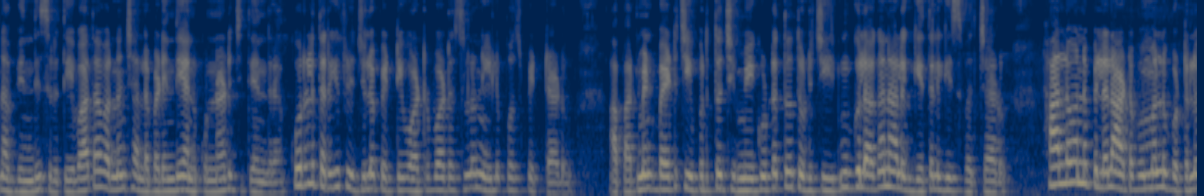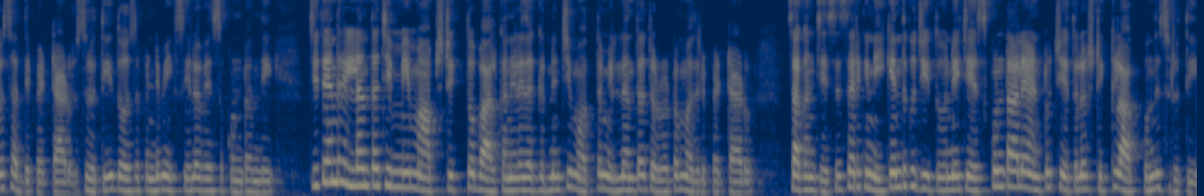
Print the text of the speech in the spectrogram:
నవ్వింది శృతి. వాతావరణం చల్లబడింది అనుకున్నాడు జితేంద్ర. కూరలు తరిగి ఫ్రిడ్జ్లో పెట్టి వాటర్ బాటిల్స్లో నీళ్ళు పోసి పెట్టాడు. అపార్ట్మెంట్ బయట చీపురుతో చిమ్మి గుడ్డతో తుడిచి ముగ్గులాగా నాలుగు గీతలు గీసి వచ్చాడు. హాల్లో ఉన్న పిల్లల ఆటబొమ్మలను బుట్టలో సర్దిపెట్టాడు. శృతి దోసపిండి మిక్సీలో వేసుకుంటుంది. జితేంద్ర ఇల్లంతా చిమ్మి మాప్ స్టిక్తో బాల్కనీల దగ్గర నుంచి మొత్తం ఇల్లంతా తొడటం మొదలుపెట్టాడు. సగం చేసేసరికి నీకెందుకు జీతు? నీ చేసుకుంటాలే అంటూ చేతిలో స్టిక్ లాక్కుంది శృతి.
